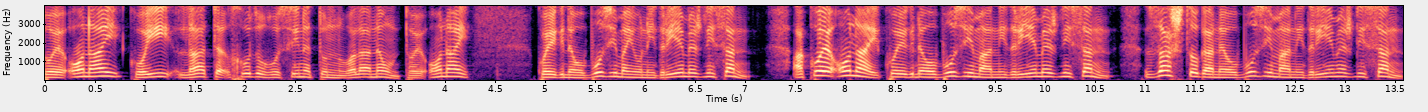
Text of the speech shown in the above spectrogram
To je onaj koji la ta'khuduhu sinatun wala naum. To je onaj kojeg ne obuzimaju ni drijemež ni san. A ko je onaj kojeg ne obuzima ni drijemež ni san? Zašto ga ne obuzima ni drijemež ni san?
